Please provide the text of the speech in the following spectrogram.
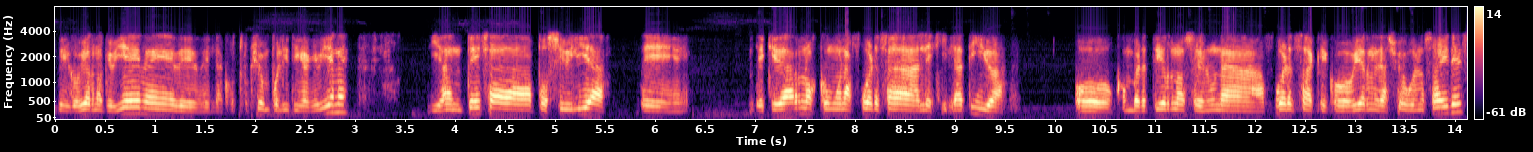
del gobierno que viene, de, la construcción política que viene, y ante esa posibilidad de, de quedarnos como una fuerza legislativa o convertirnos en una fuerza que gobierne la Ciudad de Buenos Aires,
